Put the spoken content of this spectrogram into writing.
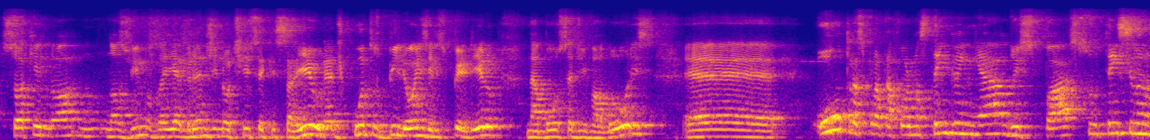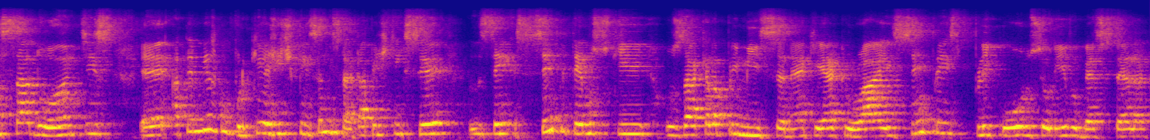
só que nós, nós, vimos aí a grande notícia que saiu, né, de quantos bilhões eles perderam na Bolsa de Valores. É, outras plataformas têm ganhado espaço, têm se lançado antes, é, até mesmo porque a gente pensando em startup, a gente tem que ser, se, sempre temos que usar aquela premissa, né, que Eric Rice sempre explicou no seu livro best-seller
